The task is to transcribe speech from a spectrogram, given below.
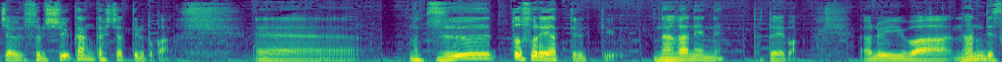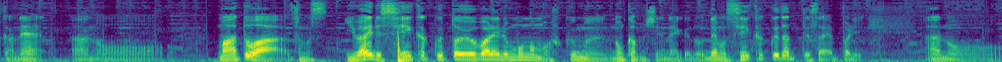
ちゃう。それ習慣化しちゃってるとか、えーまあ、ずっとそれやってるっていう。長年ね例えば。あるいは何ですかねあのまああとはそのいわゆる性格と呼ばれるものも含むのかもしれないけどでも性格だってさやっぱりあの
